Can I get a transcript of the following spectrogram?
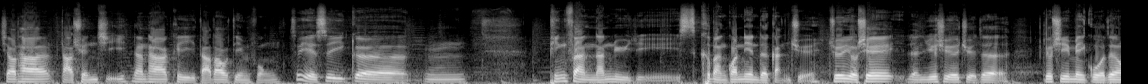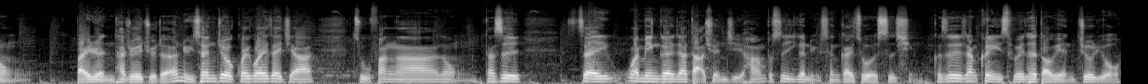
教她打拳击，让她可以达到巅峰，这也是一个嗯平反男女刻板观念的感觉。就是有些人也许会觉得，尤其美国这种白人，他就会觉得啊，女生就乖乖在家煮饭啊那种，但是。在外面跟人家打拳击，好像不是一个女生该做的事情。可是像克里斯威特导演就有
